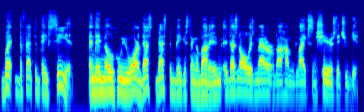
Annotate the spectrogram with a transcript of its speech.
but the fact that they see it and they know who you are. That's that's the biggest thing about it. it. It doesn't always matter about how many likes and shares that you get.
